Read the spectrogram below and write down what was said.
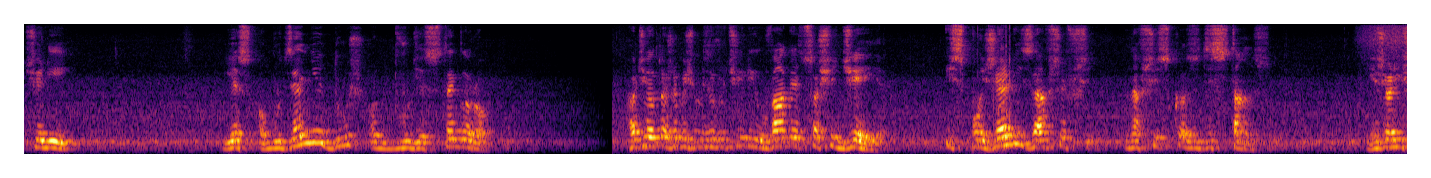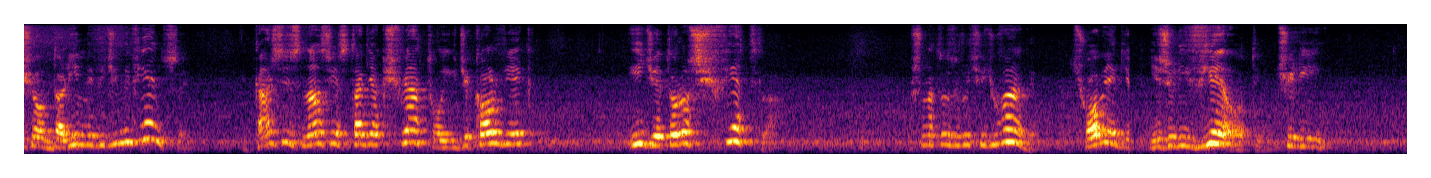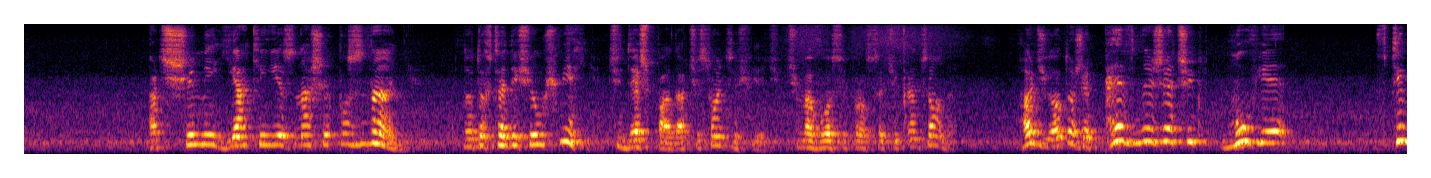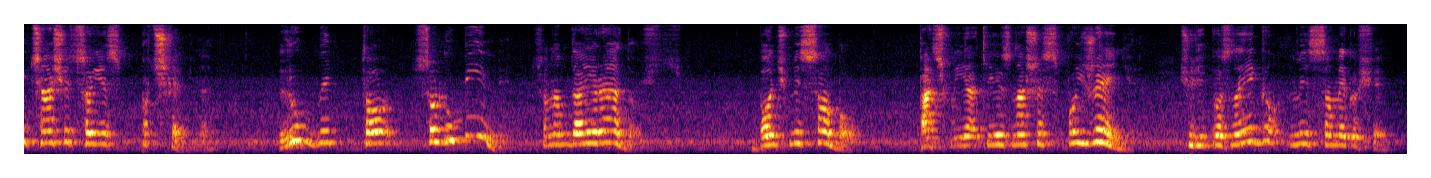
Czyli jest obudzenie dusz od 20 roku. Chodzi o to, żebyśmy zwrócili uwagę, co się dzieje i spojrzeli zawsze na wszystko z dystansu. Jeżeli się oddalimy, widzimy więcej. Każdy z nas jest tak jak światło i gdziekolwiek idzie, to rozświetla. Muszę na to zwrócić uwagę. Człowiek, jeżeli wie o tym, czyli patrzymy, jakie jest nasze poznanie, no to wtedy się uśmiechnie. Czy deszcz pada, czy słońce świeci, czy ma włosy proste, czy kręcone. Chodzi o to, że pewne rzeczy mówię w tym czasie, co jest potrzebne. Róbmy to, co lubimy, co nam daje radość. Bądźmy sobą. Patrzmy, jakie jest nasze spojrzenie. Czyli poznajemy samego siebie.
